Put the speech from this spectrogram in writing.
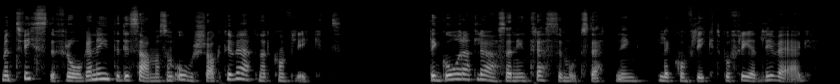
Men tvistefrågan är inte detsamma som orsak till väpnad konflikt. Det går att lösa en intressemotsättning eller konflikt på fredlig väg.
